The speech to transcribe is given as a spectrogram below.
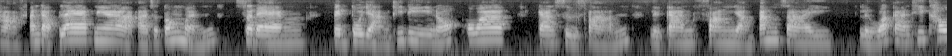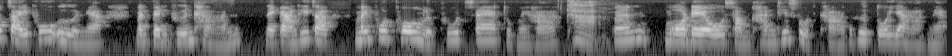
ค่ะ อันดับแรกเนี่ยอาจจะต้องเหมือนแสดงเป็นตัวอย่างที่ดีเนาะเพราะว่าการสื่อสารหรือการฟังอย่างตั้งใจ หรือว่าการที่เข้าใจผู้อื่นเนี่ยมันเป็นพื้นฐานในการที่จะไม่พูดโพ่งหรือพูดแทรกถูกไหมคะค่ะเพราะฉะนั้นโมเดลสำคัญที่สุดค่ะก็คือตัวอย่างเนี่ย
